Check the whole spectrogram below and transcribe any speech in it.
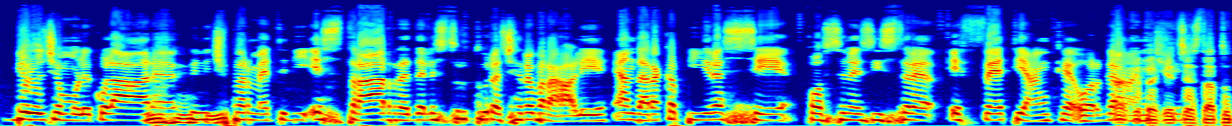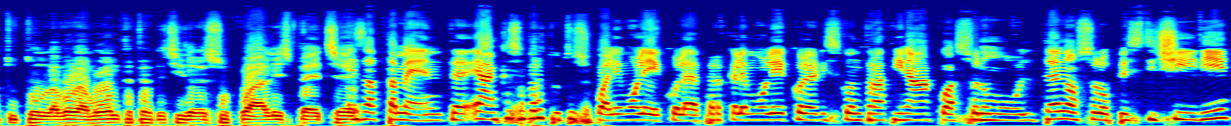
biologia molecolare, mm-hmm. quindi ci permette di estrarre delle strutture cerebrali e andare a capire se possono esistere effetti anche organici. Anche perché c'è stato tutto un lavoro a monte per decidere su quali specie. Esattamente, e anche e soprattutto su quali molecole, perché le molecole riscontrate in acqua sono molte, non solo pesticidi,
